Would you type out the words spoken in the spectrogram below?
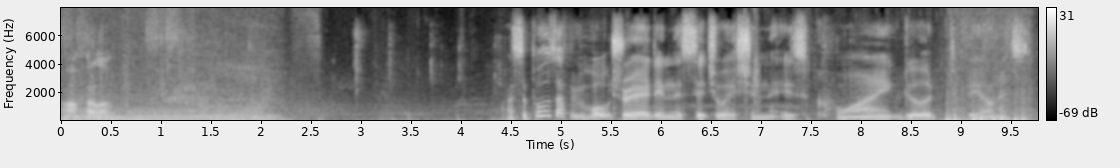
Oh, hello. I suppose having vulture in this situation is quite good, to be honest.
